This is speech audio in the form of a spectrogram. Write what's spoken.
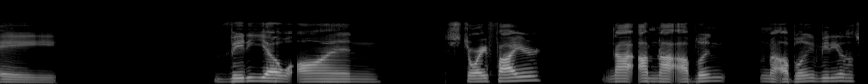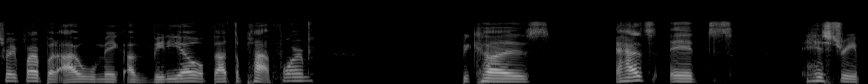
a video on Storyfire. Not I'm not uploading I'm not uploading videos on Storyfire, but I will make a video about the platform because it has its history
